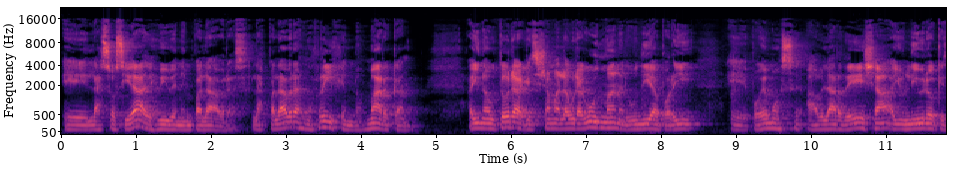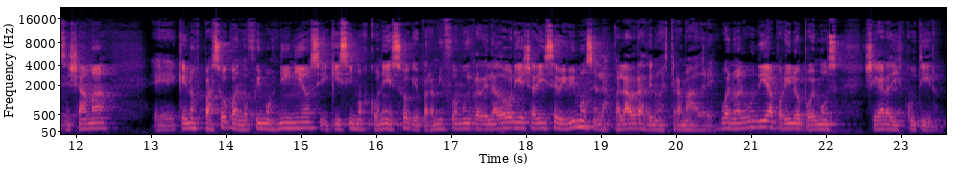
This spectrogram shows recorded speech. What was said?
Eh, las sociedades viven en palabras. Las palabras nos rigen, nos marcan. Hay una autora que se llama Laura Goodman, algún día por ahí eh, podemos hablar de ella. Hay un libro que se llama eh, ¿Qué nos pasó cuando fuimos niños y qué hicimos con eso? que para mí fue muy revelador y ella dice, vivimos en las palabras de nuestra madre. Bueno, algún día por ahí lo podemos llegar a discutir.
